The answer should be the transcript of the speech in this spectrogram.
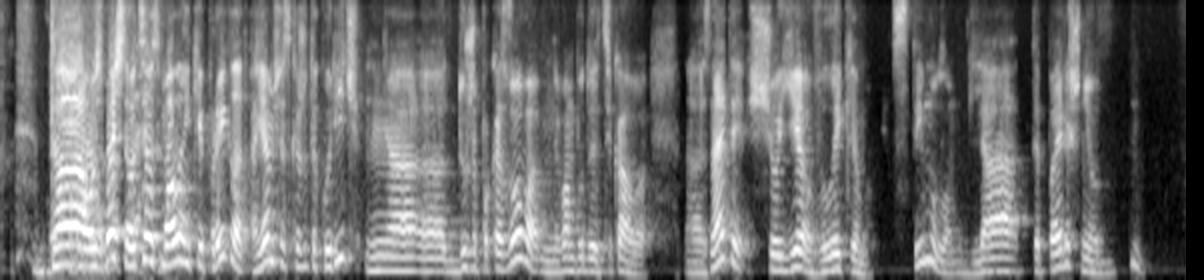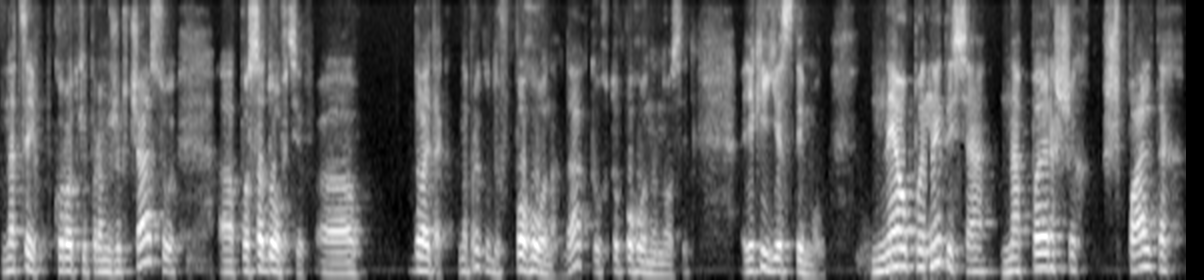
Да, ось бачите, оце ось маленький приклад. А я вам ще скажу таку річ, дуже показова. Вам буде цікаво. Знаєте, що є великим стимулом для теперішнього на цей короткий проміжок часу е, посадовців. Е, давай так, наприклад, в погонах, да, хто, хто погони носить, який є стимул? Не опинитися на перших шпальтах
